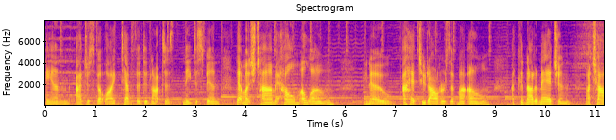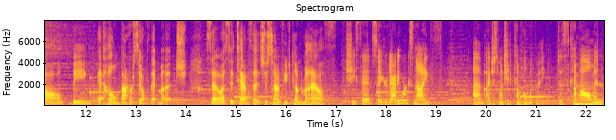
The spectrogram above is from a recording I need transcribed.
and I just felt like Tabitha did not to need to spend that much time at home alone. You know, I had two daughters of my own. I could not imagine my child being at home by herself that much. So I said, Tabitha, it's just time for you to come to my house. She said, so your daddy works nights. Um, I just want you to come home with me. Just come home. And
